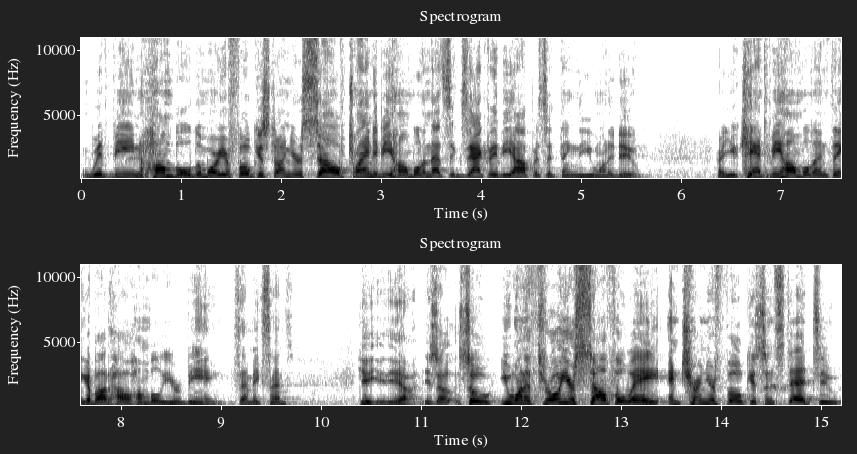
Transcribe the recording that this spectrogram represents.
with being humble, the more you're focused on yourself, trying to be humble, and that's exactly the opposite thing that you want to do. Right? You can't be humble and think about how humble you're being. Does that make sense? Yeah. So, so you want to throw yourself away and turn your focus instead to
